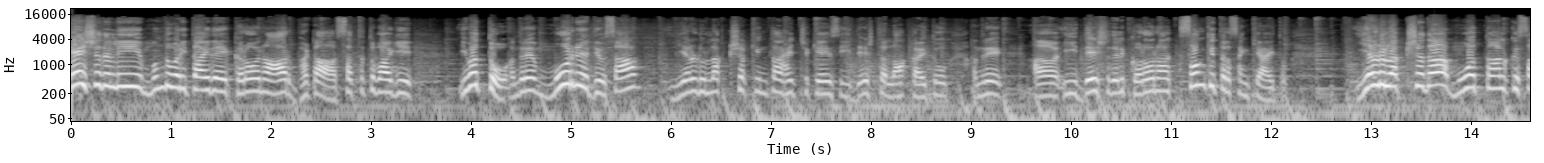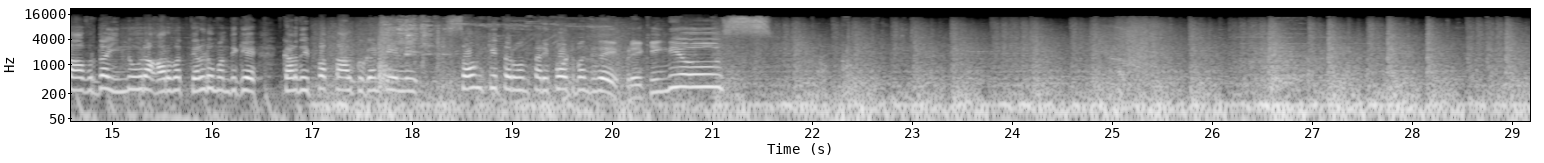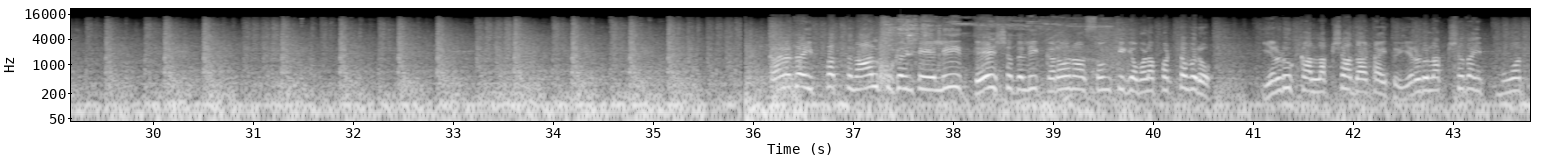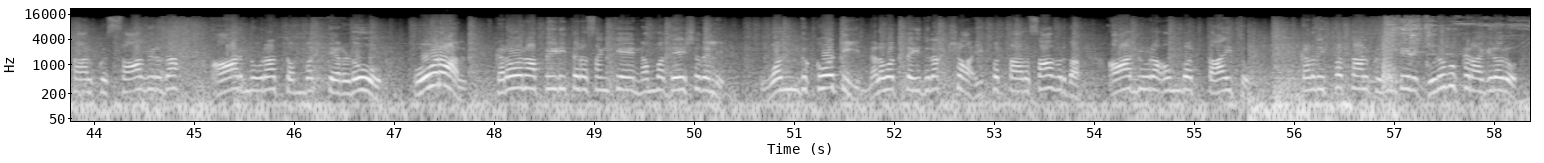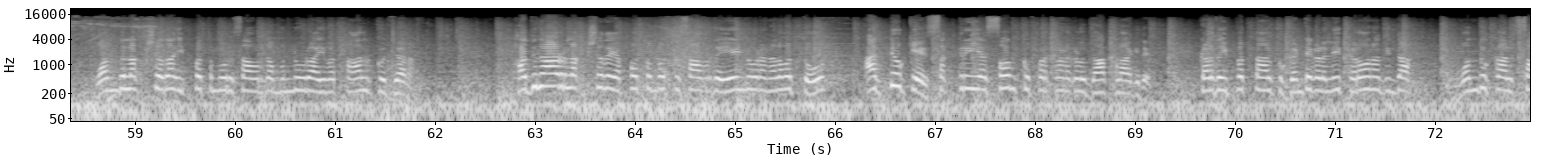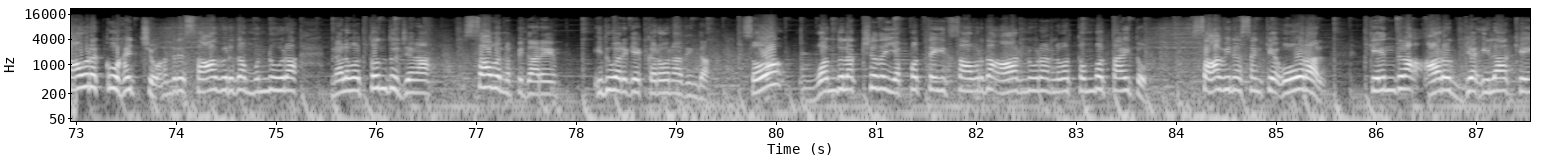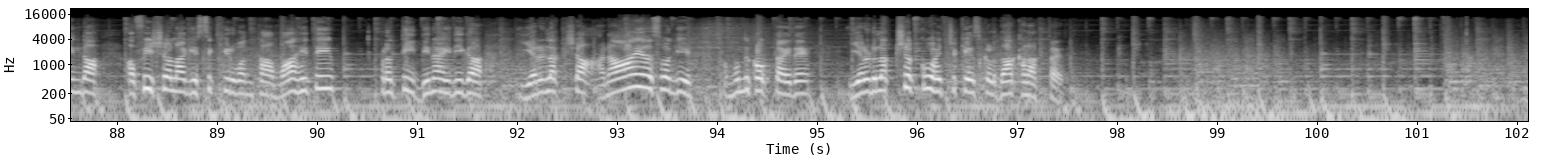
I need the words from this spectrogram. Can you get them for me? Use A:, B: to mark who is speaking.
A: ದೇಶದಲ್ಲಿ ಮುಂದುವರಿತಾ ಇದೆ ಕರೋನಾ ಆರ್ಭಟ. ಸತತವಾಗಿ ಇವತ್ತು, ಅಂದರೆ ಮೂರನೇ ದಿವಸ, ಎರಡು ಲಕ್ಷಕ್ಕಿಂತ ಹೆಚ್ಚು ಕೇಸ್ ಈ ದೇಶದಲ್ಲಿ ಲಾಕ್ ಆಯಿತು. ಅಂದರೆ ಈ ದೇಶದಲ್ಲಿ ಕೊರೋನಾ ಸೋಂಕಿತರ ಸಂಖ್ಯೆ ಆಯಿತು. ಎರಡು ಲಕ್ಷದ ಮೂವತ್ತ್ನಾಲ್ಕು ಸಾವಿರದ ಇನ್ನೂರ ಅರವತ್ತೆರಡು ಮಂದಿಗೆ ಕಳೆದ ಇಪ್ಪತ್ನಾಲ್ಕು ಗಂಟೆಯಲ್ಲಿ ಸೋಂಕಿತರು ಅಂತ ರಿಪೋರ್ಟ್ ಬಂದಿದೆ. Breaking news. ಇಪ್ಪತ್ನಾಲ್ಕು ಗಂಟೆಯಲ್ಲಿ ದೇಶದಲ್ಲಿ ಕರೋನಾ ಸೋಂಕಿಗೆ ಒಳಪಟ್ಟವರು. ಎರಡು ಕಾಲು ಲಕ್ಷ ದಾಟಾಯಿತು. ಎರಡು ಲಕ್ಷದ ಮೂವತ್ನಾಲ್ಕು ಸಾವಿರದ ಆರುನೂರ ತೊಂಬತ್ತೆರಡು. ಓವರಾಲ್ ಕರೋನಾ ಪೀಡಿತರ ಸಂಖ್ಯೆ ನಮ್ಮ ದೇಶದಲ್ಲಿ ಒಂದು ಕೋಟಿ ನಲವತ್ತೈದು ಲಕ್ಷ ಇಪ್ಪತ್ತಾರು ಸಾವಿರದ ಆರುನೂರ ಒಂಬತ್ತಾಯಿತು. ಕಳೆದ ಇಪ್ಪತ್ನಾಲ್ಕು ಗಂಟೆಯಲ್ಲಿ ಗುಣಮುಖರಾಗಿರೋರು ಒಂದು ಲಕ್ಷದ ಇಪ್ಪತ್ತ್ಮೂರು ಸಾವಿರದ ಮುನ್ನೂರ ಐವತ್ನಾಲ್ಕು ಜನ. ಹದಿನಾರು ಲಕ್ಷದ ಎಪ್ಪತ್ತೊಂಬತ್ತು ಸಾವಿರದ ಏಳ್ನೂರ ನಲವತ್ತು. ಆಕ್ಟಿವ್ ಕೇಸ್ ಸಕ್ರಿಯ ಸೋಂಕು ಪ್ರಕರಣಗಳು ದಾಖಲಾಗಿದೆ. ಕಳೆದ ಇಪ್ಪತ್ನಾಲ್ಕು ಗಂಟೆಗಳಲ್ಲಿ ಕೊರೋನಾದಿಂದ ಒಂದು ಕಾಲು ಸಾವಿರಕ್ಕೂ ಹೆಚ್ಚು, ಅಂದರೆ ಸಾವಿರದ ಮುನ್ನೂರ ನಲವತ್ತೊಂದು ಜನ ಸಾವನ್ನಪ್ಪಿದ್ದಾರೆ. ಇದುವರೆಗೆ ಕರೋನಾದಿಂದ. ಸೊ, ಒಂದು ಲಕ್ಷದ ಎಪ್ಪತ್ತೈದು ಸಾವಿರದ ಆರುನೂರ ನಲವತ್ತೊಂಬತ್ತಾಯಿತು. ಸಾವಿನ ಸಂಖ್ಯೆ ಓವರಾಲ್ ಕೇಂದ್ರ ಆರೋಗ್ಯ ಇಲಾಖೆಯಿಂದ ಅಫಿಷಿಯಲ್ ಆಗಿ ಸಿಕ್ಕಿರುವಂತಹ ಮಾಹಿತಿ ಪ್ರತಿ ದಿನ ಇದೀಗ ಎರಡು ಲಕ್ಷ ಅನಾಯಾಸವಾಗಿ ಮುಂದಕ್ಕೆ ಹೋಗ್ತಾ ಇದೆ. ಎರಡು ಲಕ್ಷಕ್ಕೂ ಹೆಚ್ಚು ಕೇಸ್ಗಳು ದಾಖಲಾಗ್ತಾ ಇದೆ.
